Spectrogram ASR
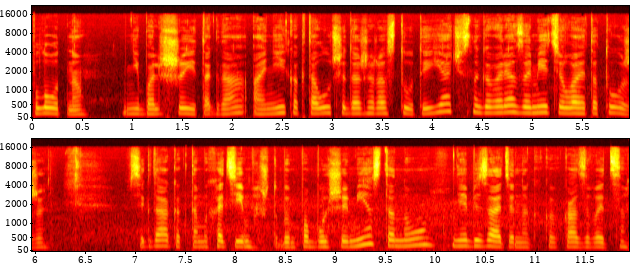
плотно, небольшие, тогда они как-то лучше даже растут. И я, честно говоря, заметила это тоже. Всегда как-то мы хотим, чтобы им побольше места, но не обязательно, как оказывается.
